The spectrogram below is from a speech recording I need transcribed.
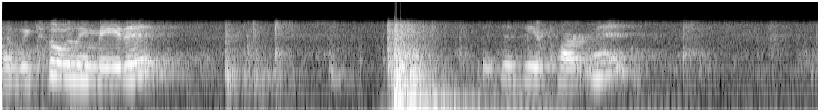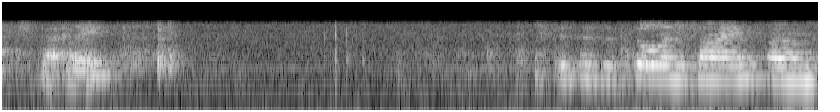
and we totally made it. This is the apartment. That lights. This is a stolen sign from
